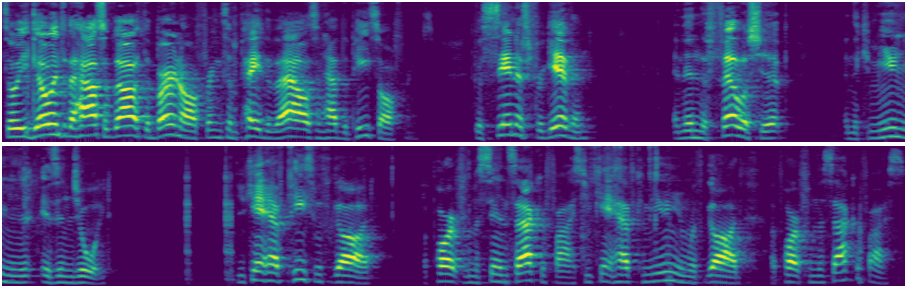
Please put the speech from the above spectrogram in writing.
So we go into the house of God with the burnt offerings and pay the vows and have the peace offerings. The sin is forgiven, and then the fellowship and the communion is enjoyed. You can't have peace with God apart from the sin sacrifice. You can't have communion with God apart from the sacrifice.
